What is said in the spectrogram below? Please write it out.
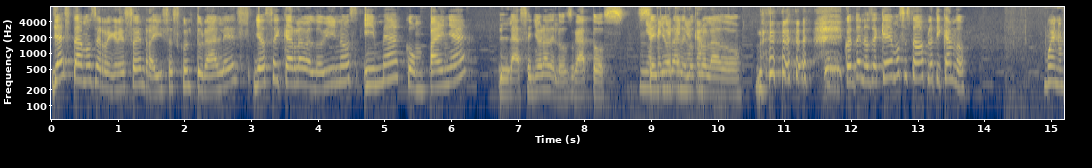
Ya estamos de regreso en Raíces Culturales. Yo soy Carla Valdovinos y me acompaña la señora de los gatos. señora del otro lado. Cuéntanos de qué hemos estado platicando. Bueno,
